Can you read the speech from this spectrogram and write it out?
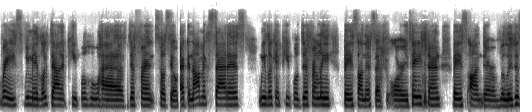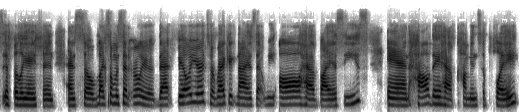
race, we may look down at people who have different socioeconomic status. We look at people differently based on their sexual orientation, based on their religious affiliation. And so, like someone said earlier, that failure to recognize that we all have biases and how they have come into play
